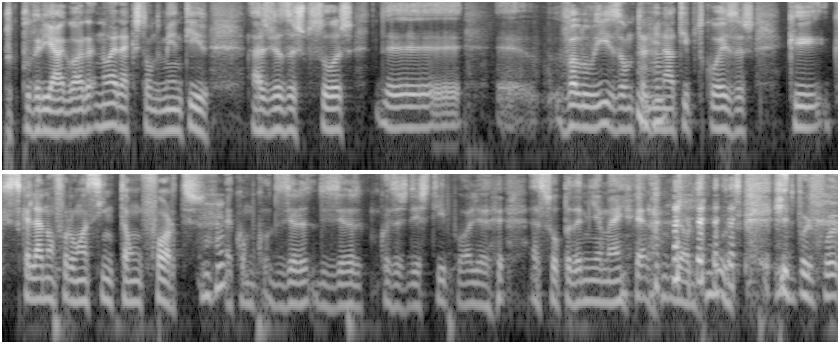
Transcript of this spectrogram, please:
porque poderia agora, não era a questão de mentir, às vezes as pessoas. De, eh, valorizam determinado uhum. tipo de coisas que, que, se calhar não foram assim tão fortes. Uhum. É como dizer, dizer coisas deste tipo: olha, a sopa da minha mãe era a melhor do mundo, e depois for,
